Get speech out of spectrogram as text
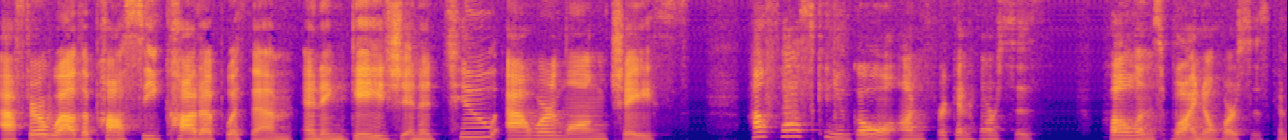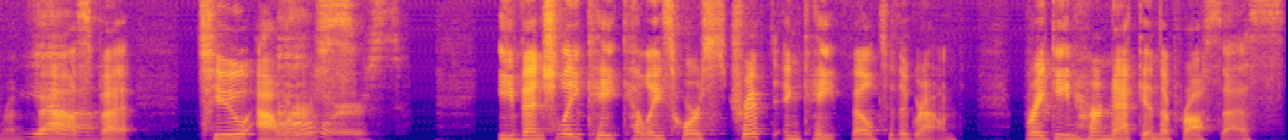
After a while, the posse caught up with them and engaged in a two hour long chase. How fast can you go on freaking horses? Collins, well, I know horses can run Yeah. fast, but two hours. Hours. Eventually, Kate Kelly's horse tripped and Kate fell to the ground, breaking her neck in the process.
